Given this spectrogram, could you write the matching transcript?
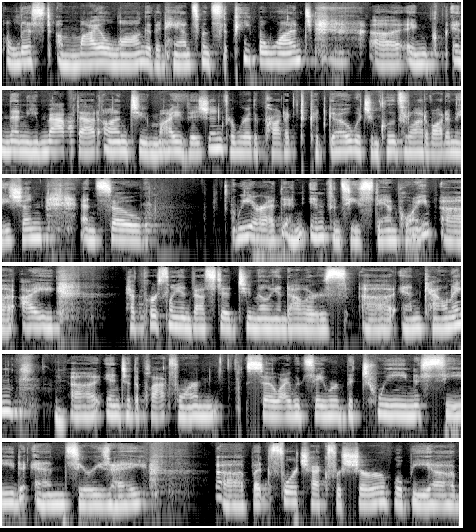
a, list a mile long of enhancements that people want. Uh, and and then you map that onto my vision for where the product could go, which includes a lot of automation. And so we are at an infancy standpoint. Uh, I have personally invested $2 million uh, and counting uh, into the platform. So I would say we're between seed and Series A. Uh, but Forecheck for sure will be a,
